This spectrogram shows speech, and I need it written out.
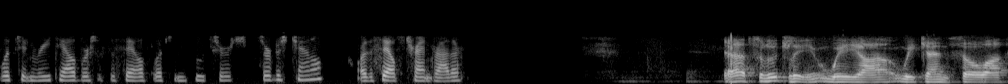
lift in retail versus the sales lift in food service channel, or the sales trend rather? Yeah, absolutely. We uh we can. So uh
